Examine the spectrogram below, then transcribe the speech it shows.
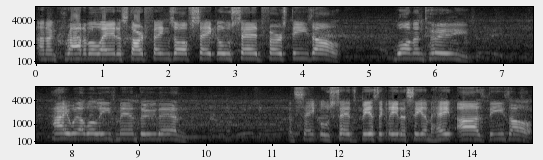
an incredible way to start things off. Psycho Sid first Diesel. One and two. How well will these men do then? And Psycho Sid's basically the same height as Diesel.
